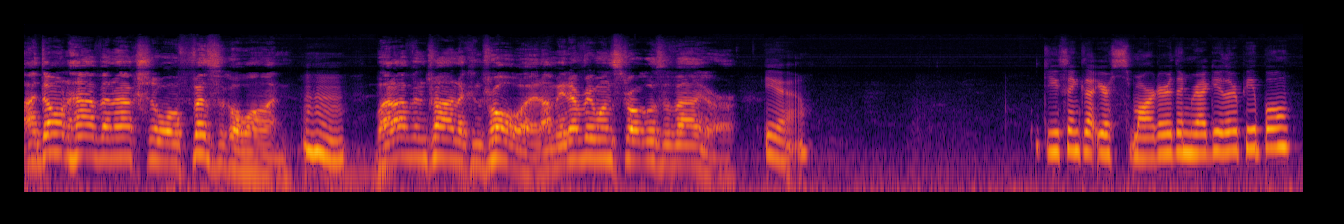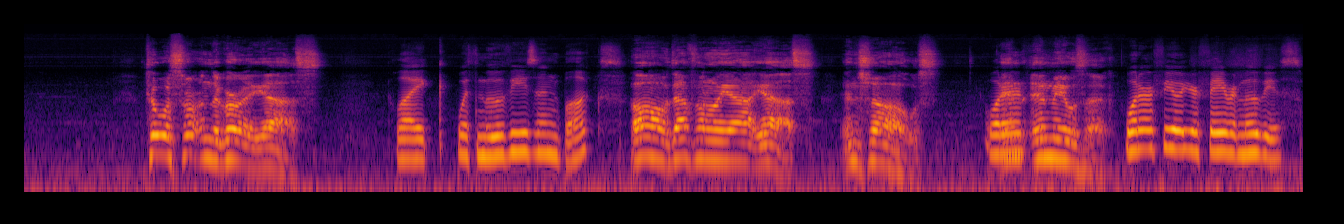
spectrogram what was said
I don't have an actual physical one. Mm-hmm. But I've been trying to control it. I mean, everyone struggles with anger. Yeah. Do you think that you're smarter than regular people? To a certain degree, yes. Like with movies and books? Oh, definitely, yeah, yes. In shows. What in, are in music. what are a few of your favorite movies?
